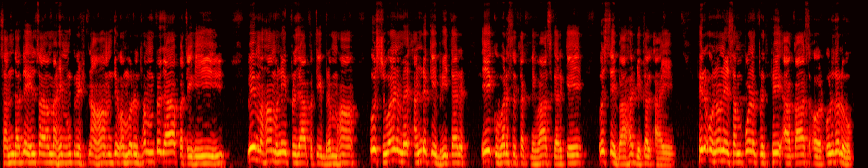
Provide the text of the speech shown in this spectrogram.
संदे स महिम कृष्णाम दिवमृधम प्रजापति। वे महामुनि प्रजापति ब्रह्मा उस सुवर्ण में अंड के भीतर एक वर्ष तक निवास करके उससे बाहर निकल आए। फिर उन्होंने संपूर्ण पृथ्वी, आकाश और ऊर्धलोक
